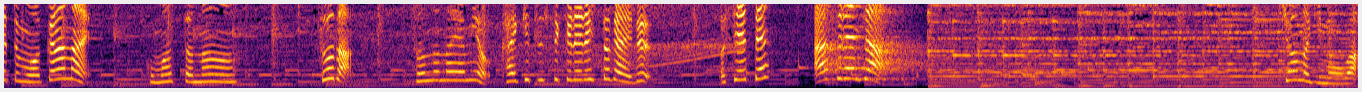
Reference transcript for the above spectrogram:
えてもわからない。困ったな。そうだ。そんな悩みを解決してくれる人がいる。教えて。アースレンジャー。今日の疑問は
